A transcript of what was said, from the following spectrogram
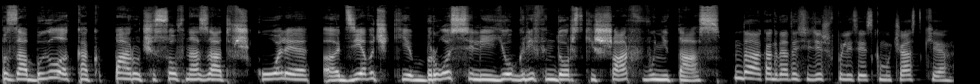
позабыла, как пару часов назад в школе э, девочки бросили ее гриффиндорский шарф в унитаз. Да, когда ты сидишь в полицейском участке,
